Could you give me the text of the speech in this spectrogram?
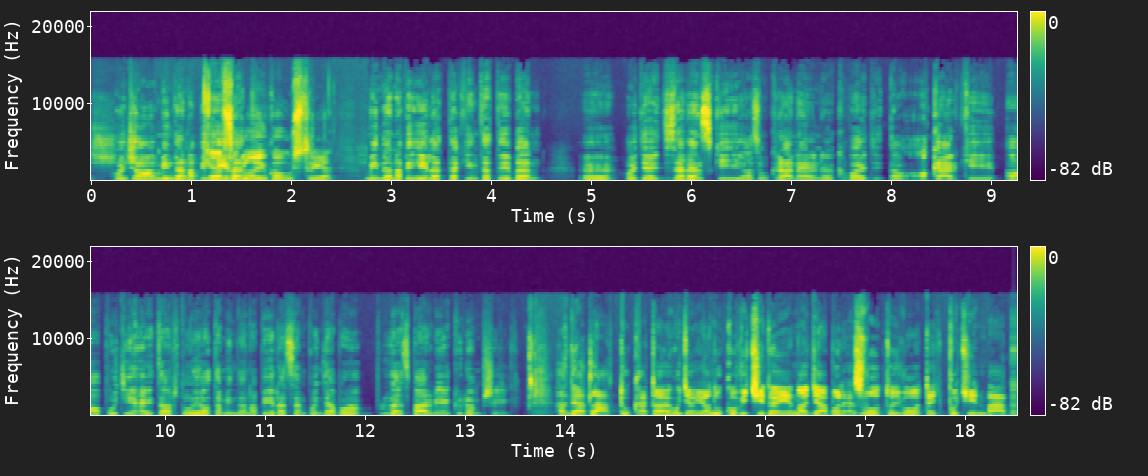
és, hogyha és mindennapi élet... Elfoglaljuk Ausztriát. Mindennapi élet tekintetében hogy egy Zelenszky, az ukrán elnök, vagy akárki a Putyin helytartója ott a mindennapi élet szempontjából lesz bármilyen különbség? Hát de hát láttuk, hát a, ugye a Janukovics idején nagyjából ez volt, hogy volt egy Putyin báb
